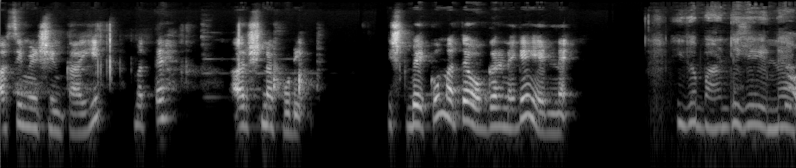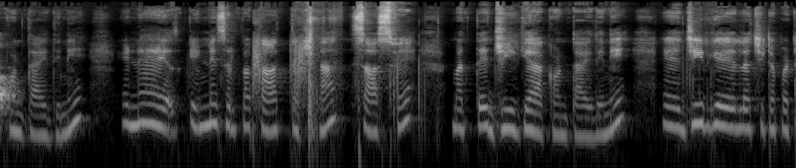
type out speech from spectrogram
ಹಸಿಮೆಣಸಿನ್ಕಾಯಿ, ಮತ್ತೆ ಅರಿಶಿನ ಪುಡಿ. ಇಷ್ಟು ಬೇಕು. ಮತ್ತೆ ಒಗ್ಗರಣೆಗೆ ಎಣ್ಣೆ. ಈಗ ಬಾಣಲಿಗೆ ಎಣ್ಣೆ ಹಾಕ್ಕೊಳ್ತಾ ಇದ್ದೀನಿ. ಎಣ್ಣೆ ಎಣ್ಣೆ ಸ್ವಲ್ಪ ಕಾದ ತಕ್ಷಣ ಸಾಸಿವೆ ಮತ್ತು ಜೀರಿಗೆ ಹಾಕ್ಕೊತಾ ಇದ್ದೀನಿ. ಜೀರಿಗೆ ಎಲ್ಲ ಚಿಟಪಟ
